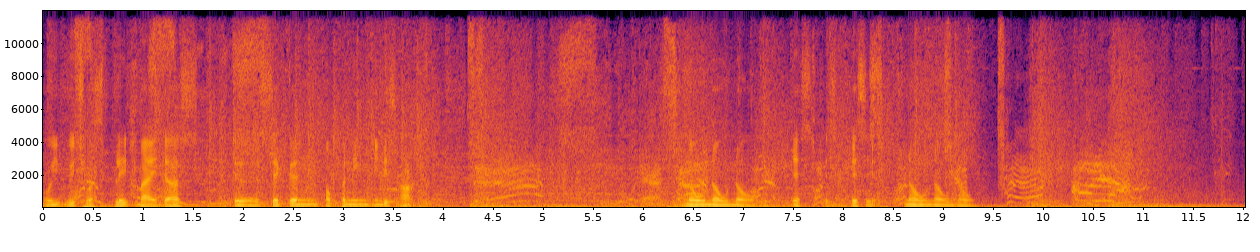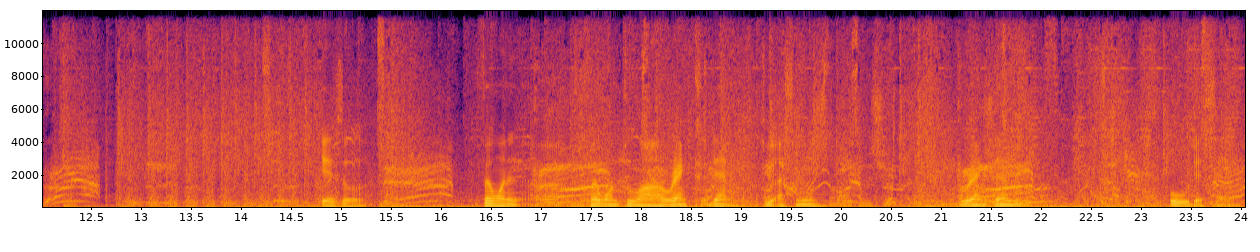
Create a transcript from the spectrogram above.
which was played by Dust the second opening in this arc no no no. Yes this is it no no no. Okay so if I want to if I want to uh, rank them if you ask me rank them. Oh that's it.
